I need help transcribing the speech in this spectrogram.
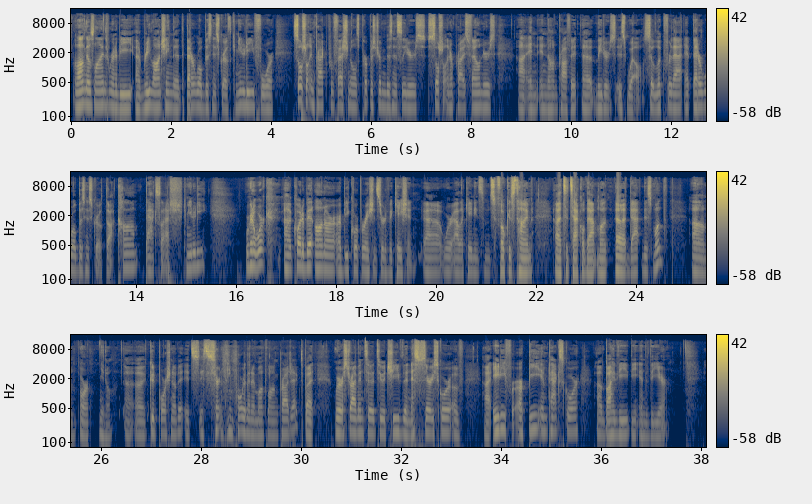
Along those lines, we're going to be uh, relaunching the, the Better World Business Growth community for social impact professionals, purpose driven business leaders, social enterprise founders, uh, and, and nonprofit uh, leaders as well. So look for that at betterworldbusinessgrowth.com backslash community. We're going to work uh, quite a bit on our, our B Corporation certification. Uh, we're allocating some focus time uh, to tackle that month, uh, that this month, um, or you know, a good portion of it. It's it's certainly more than a month long project, but we're striving to to achieve the necessary score of uh, 80 for our B impact score uh, by the the end of the year.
